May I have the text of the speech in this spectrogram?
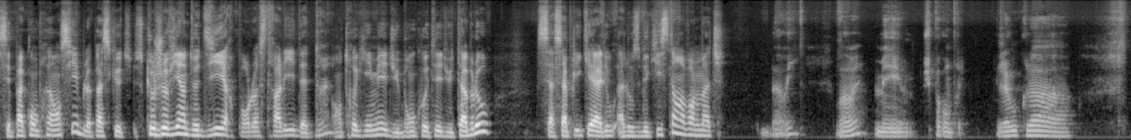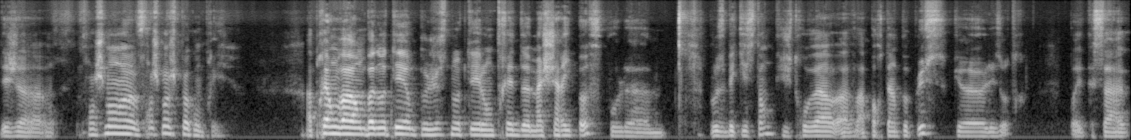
c'est pas compréhensible parce que ce que je viens de dire pour l'Australie d'être entre guillemets du bon côté du tableau, ça s'appliquait à l'Ouzbékistan avant le match. Bah oui, ouais, ouais, mais j'ai pas compris. J'avoue que là, déjà, franchement, franchement, je pas compris. Après, on va, on va noter, on peut juste noter l'entrée de Macharipov pour l'Ouzbékistan, qui je trouvais apporter un peu plus que les autres. que ça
